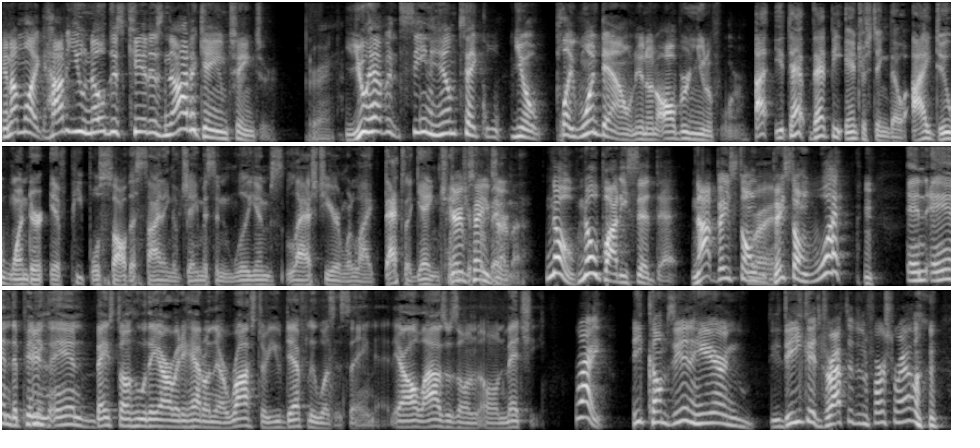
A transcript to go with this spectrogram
And I'm like, how do you know this kid is not a game changer? Right. You haven't seen him take, you know, play one down in an Auburn uniform. I, that that'd be interesting though. I do wonder if people saw the signing of Jameson Williams last year and were like, "That's a game changer." Game changer. For Bama. No, nobody said that. Not based on Right. based on what? And and depending and based on who they already had on their roster, you definitely wasn't saying that. Their all eyes was on on Metchie. Right. He comes in here and did he get drafted in the first round?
